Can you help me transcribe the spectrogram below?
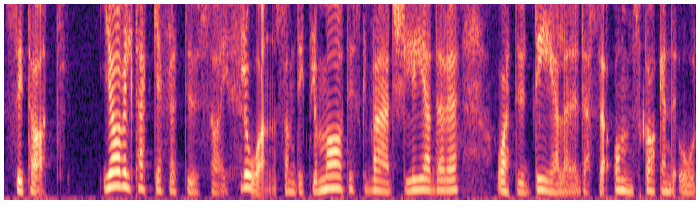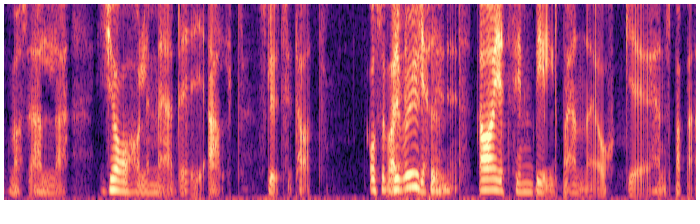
Citat. Jag vill tacka för att du sa ifrån som diplomatisk världsledare och att du delade dessa omskakande ord med oss alla. Jag håller med dig i allt. Slutcitat. Och så var det, det var en jättefin, Ja, en jättefin bild på henne och eh, hennes pappa.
